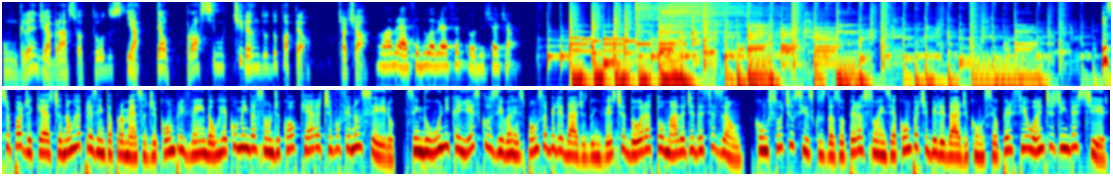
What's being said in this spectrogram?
Um grande abraço a todos e até o próximo Tirando do Papel. Tchau, tchau. Um abraço, Edu. Um abraço a todos. Tchau, tchau. Este podcast não representa promessa de compra e venda ou recomendação de qualquer ativo financeiro, sendo única e exclusiva responsabilidade do investidor a tomada de decisão. Consulte os riscos das operações e a compatibilidade com o seu perfil antes de investir.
